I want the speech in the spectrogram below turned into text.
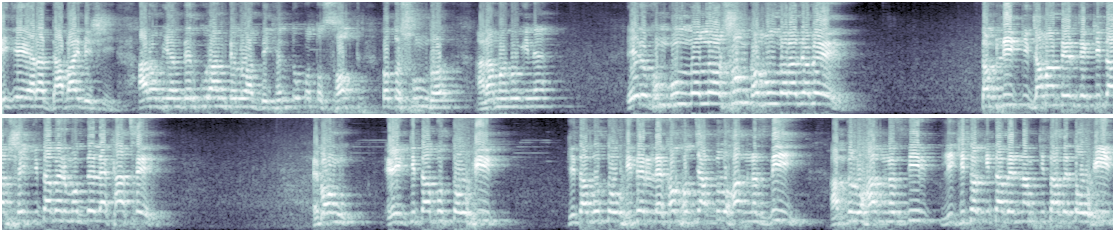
এই যে এরা ডাবায় বেশি। আরবিয়ানদের কোরআন তেলোয়ার দেখেন তো কত সফট কত সুন্দর। আর আমাকে কিনা? এরকম ভুল ধরলে অসংখ্য ভুল ধরা যাবে। তাবলিগ জামাতের যে কিতাব, সেই কিতাবের মধ্যে লেখা আছে। এবং এই কিতাবু তৌহিদ, কিতাবু তৌহিদের লেখক হচ্ছে আব্দুল ওহাব নজদি। আব্দুল ওহাব নজদির লিখিত কিতাবের নাম কিতাবে তৌহিদ।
